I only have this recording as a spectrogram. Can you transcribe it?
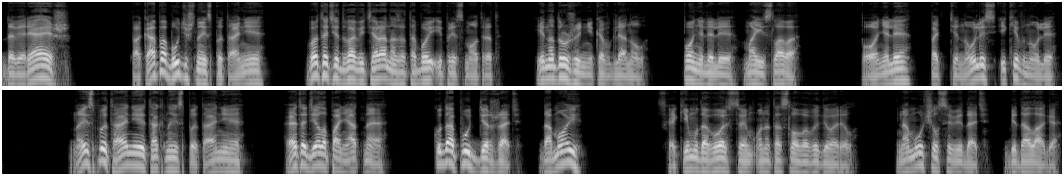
доверяешь? Пока побудешь на испытании. Вот эти два ветерана за тобой и присмотрят». И на дружинников глянул. Поняли ли мои слова? Поняли, подтянулись и кивнули. «На испытание, так на испытание. Это дело понятное. Куда путь держать? Домой?» С каким удовольствием он это слово выговорил. Намучился, видать, бедолага.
